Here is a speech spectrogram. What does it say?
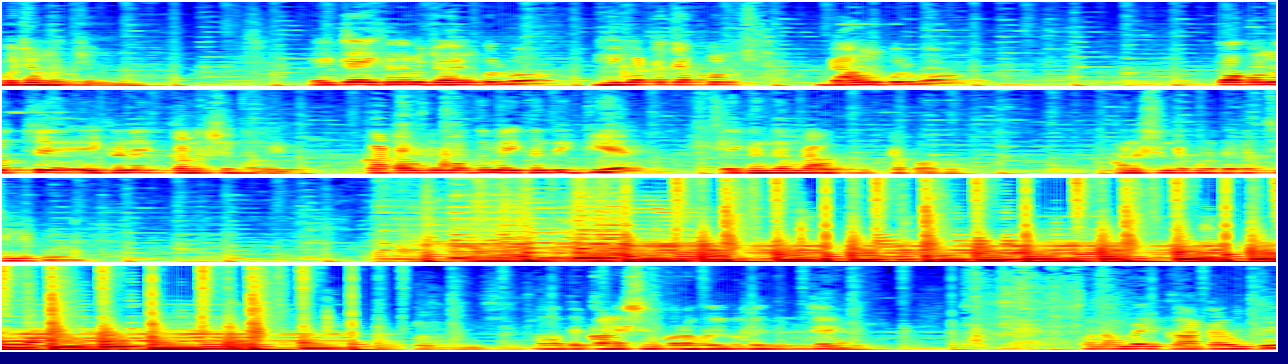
বোঝানোর জন্য। এইটা এখানে আমি জয়েন করব লিভারটা যখন ডাউন করব, তখন হচ্ছে এইখানে কানেকশন হবে। কাট আউটের মাধ্যমে এইখান দিয়ে গিয়ে এইখান দিয়ে আমরা আউটপুটটা পাবো। কানেকশনটা করে দেখাচ্ছি এখন। আমাদের কানেকশন করা হয়ে গেল এটাই এখন আমরা এই কাট আউটে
